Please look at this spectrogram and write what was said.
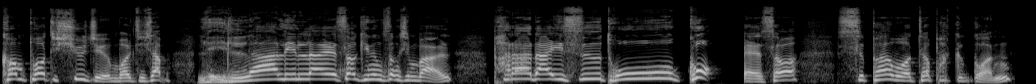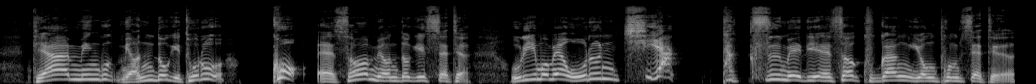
comfort shoes multi shop 릴라릴라에서 기능성 신발 파라다이스 도고에서 스파 워터 파크권 대한민국 면도기 도루코에서 면도기 세트 우리 몸의 오른 치약 닥스메디에서 구강용품 세트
